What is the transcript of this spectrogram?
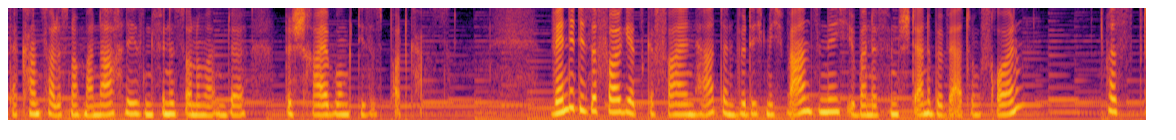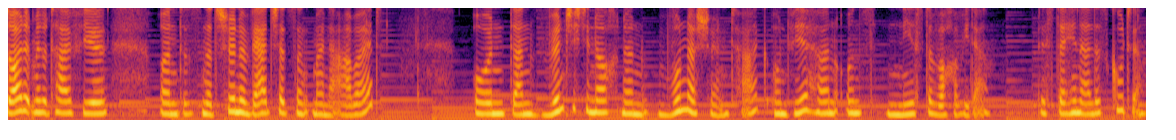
Da kannst du alles nochmal nachlesen, findest du auch nochmal in der Beschreibung dieses Podcasts. Wenn dir diese Folge jetzt gefallen hat, dann würde ich mich wahnsinnig über eine 5-Sterne-Bewertung freuen. Das bedeutet mir total viel und das ist eine schöne Wertschätzung meiner Arbeit. Und dann wünsche ich dir noch einen wunderschönen Tag und wir hören uns nächste Woche wieder. Bis dahin alles Gute.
